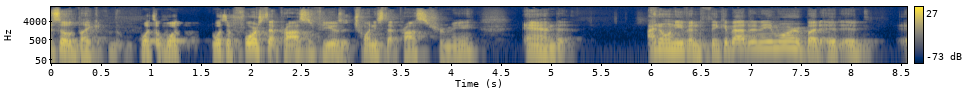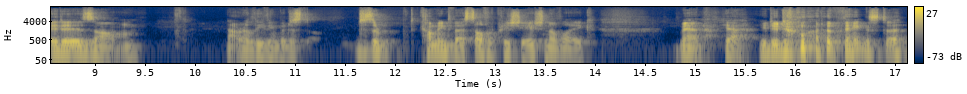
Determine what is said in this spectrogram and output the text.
so like what's a what what's a four step process for you is a twenty step process for me, and I don't even think about it anymore, but it it it is um not relieving, but just just a, coming to that self appreciation of like, man, yeah, you do do a lot of things to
